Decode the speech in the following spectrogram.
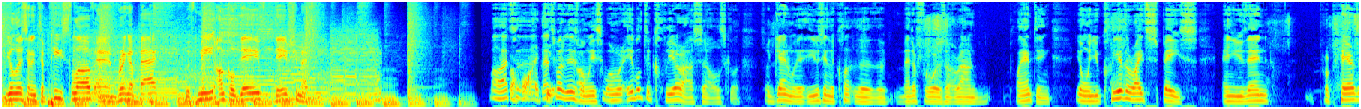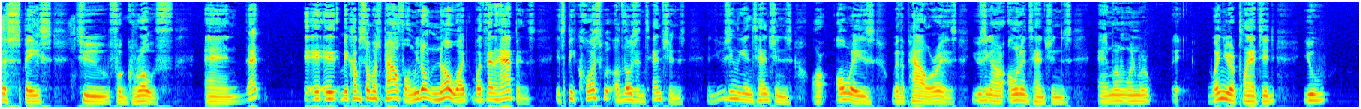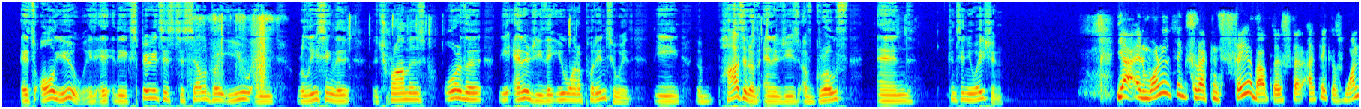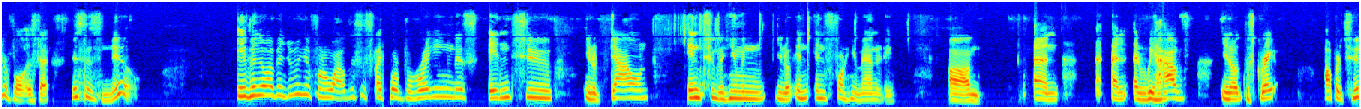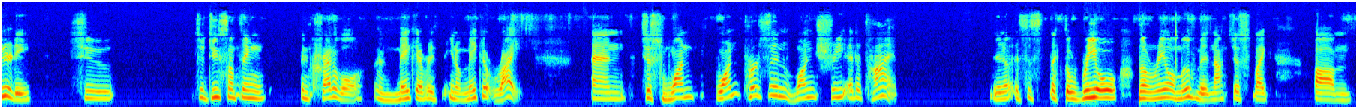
You're listening to Peace, Love, and Bring It Back with me, Uncle Dave, Dave Shemetsky. Well, that's oh, The that's what it is when oh. we when we're able to clear ourselves. So again, we're using the the, the metaphors around planting. You know, when you clear the right space and you then prepare the space to for growth, and that it, it becomes so much powerful. And we don't know what what then happens. It's because of those intentions. And using the intentions are always where the power is. Using our own intentions, and when when we're eh, when you're planted, you it's all you. It, it, the experience is to celebrate you and releasing the, the traumas or the, the energy that you want to put into it. The the positive energies of growth and continuation. Yeah, and one of the things that I can say about this that I think is wonderful is that this is new. Even though I've been doing it for a while, this is like we're bringing this into, you know, down into the human, you know, in in for humanity, um, and and and we have, you know, this great opportunity to to do something incredible and make everything, you know, make it right and just one one person one tree at a time. You know it's just like the real the real movement not just like um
